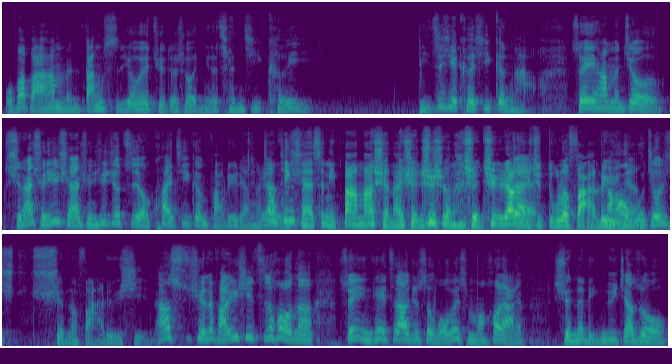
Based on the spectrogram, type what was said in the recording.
我爸爸他们当时又会觉得说你的成绩可以比这些科系更好。”所以他们就选来选去，选来选去，就只有会计跟法律两个。这样听起来是你爸妈选来选去，选来选去，让你去读了法律。然后我就选了法律系。然后选了法律系之后呢，所以你可以知道，就是我为什么后来选的领域叫做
